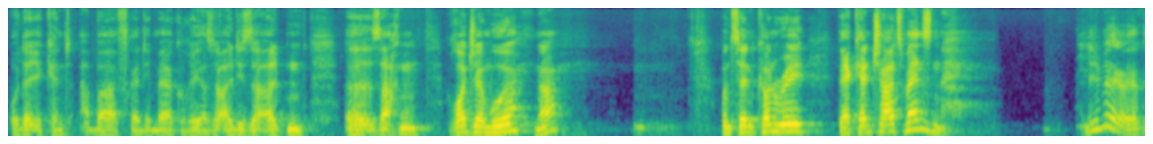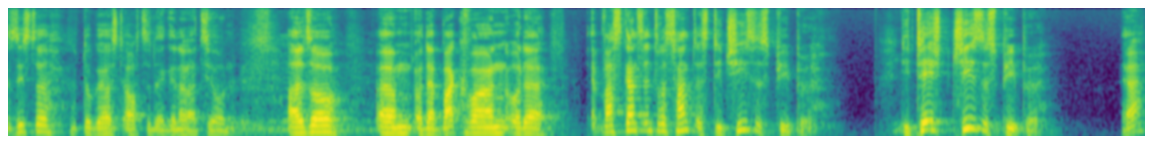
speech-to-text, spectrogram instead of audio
Oder ihr kennt aber Freddie Mercury, also all diese alten äh, Sachen. Roger Moore, na? Und St. Connery. Wer kennt Charles Manson? Nicht mehr, ja, siehst du, du gehörst auch zu der Generation. Also, ähm, oder Bhagwan oder was ganz interessant ist, die Jesus People. Die Jesus People. Ja?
